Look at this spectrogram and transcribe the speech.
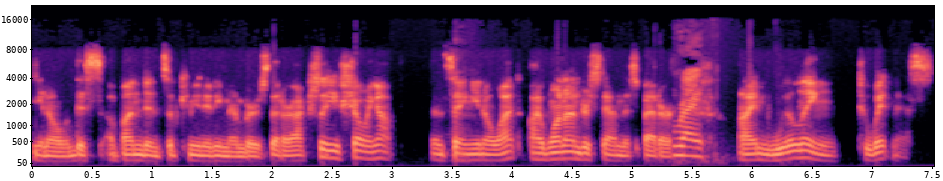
you know this abundance of community members that are actually showing up and saying, you know what, I want to understand this better. Right. I'm willing to witness.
